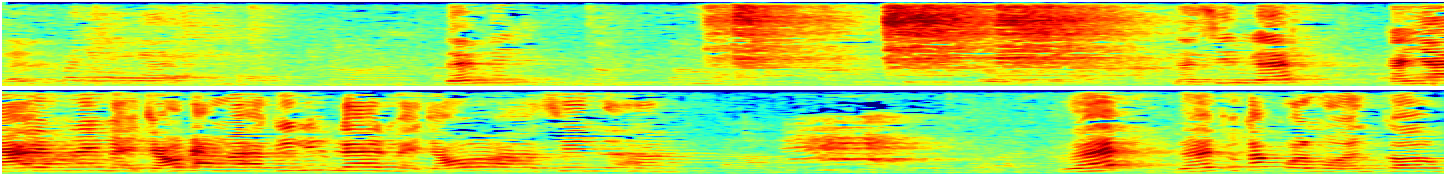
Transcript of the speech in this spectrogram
Đếm xem bao nhiêu cái ghế đếm đi. Để xin ghế. Cả nhà ơi, hôm nay mẹ cháu đăng à, cái clip lên, mẹ cháu à, xin à, ghế ghế cho các con ngồi ăn cơm.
